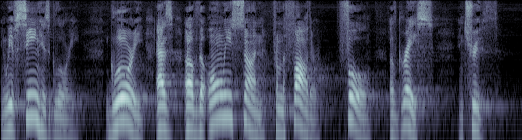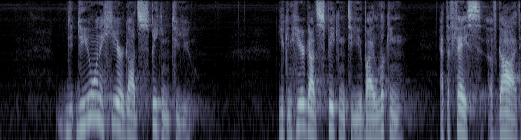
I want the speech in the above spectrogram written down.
and we have seen his glory. Glory as of the only Son from the Father, full of grace and truth. Do you want to hear God speaking to you? You can hear God speaking to you by looking at the face of God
